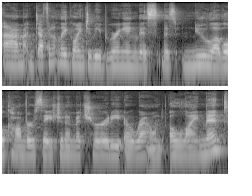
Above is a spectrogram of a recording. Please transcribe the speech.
I'm definitely going to be bringing this this new level conversation and maturity around alignment.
